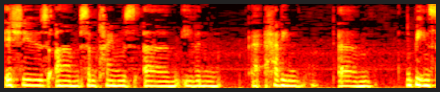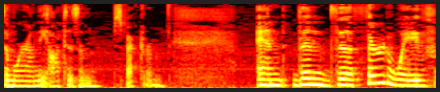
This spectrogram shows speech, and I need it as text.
issues. Um, sometimes um, even having being somewhere on the autism spectrum. And then the third wave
